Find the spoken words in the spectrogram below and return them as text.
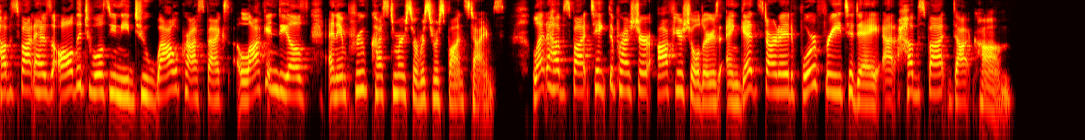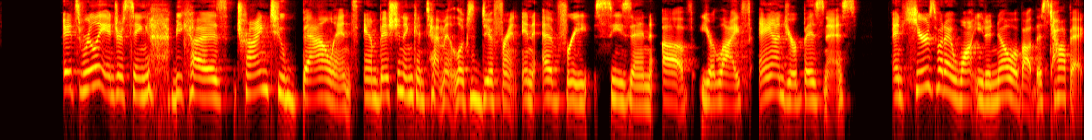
HubSpot has all the tools you need to wow prospects, lock in deals, and improve customer service response times. Let HubSpot take the pressure off your shoulders and get started for free today at HubSpot.com. It's really interesting because trying to balance ambition and contentment looks different in every season of your life and your business. And here's what I want you to know about this topic.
